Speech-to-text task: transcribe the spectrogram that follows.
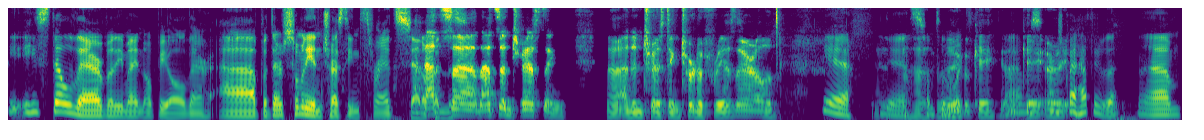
he's still there, but he might not be all there. Uh, but there's so many interesting threads set up. That's in this. uh, that's interesting. Uh, an interesting turn of phrase there, Alan. Yeah, yeah, Uh-huh. something Right, like okay, I okay, was, I all was right. quite happy with that. Um,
